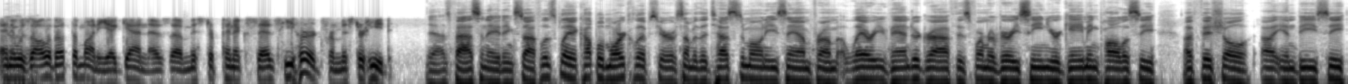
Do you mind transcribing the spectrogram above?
And it was all about the money. Again, as uh, Mr. Pinnock says, he heard from Mr. Heed. Yeah, it's fascinating stuff. Let's play a couple more clips here of some of the testimony, Sam, from Larry Vander Graaf, this former very senior gaming policy official uh, in BC.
